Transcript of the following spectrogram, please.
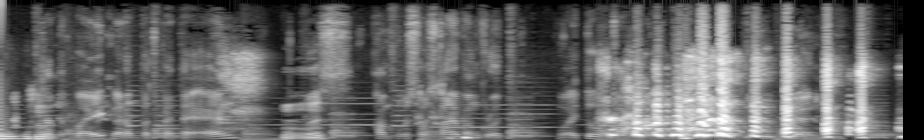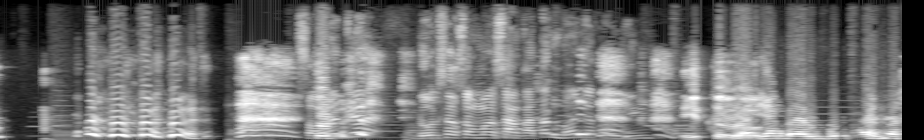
lulusan terbaik nggak dapet PTN Mm-mm. terus kampus swastanya bangkrut wah itu anjing soalnya dia dosa sama sangkatan banyak anjing Itu yang dari banyak.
